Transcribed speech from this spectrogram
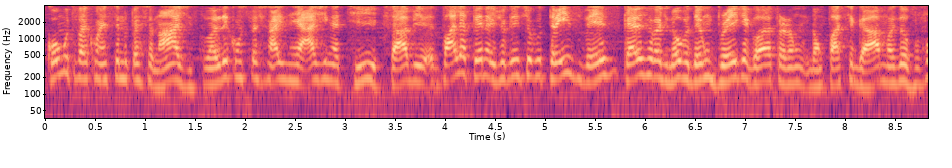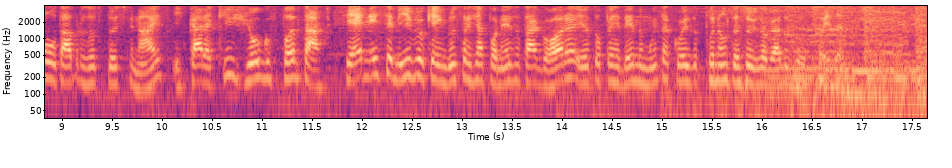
Como tu vai conhecendo personagens, a maneira como os personagens reagem a ti, sabe? Vale a pena. Eu joguei esse jogo três vezes. Quero jogar de novo. Eu dei um break agora pra não, não fatigar. Mas eu vou voltar pros outros dois finais. E, cara, que jogo fantástico. Se é nesse nível que a indústria japonesa tá agora, eu tô perdendo muita coisa por não ter jogado os outros. pois é.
